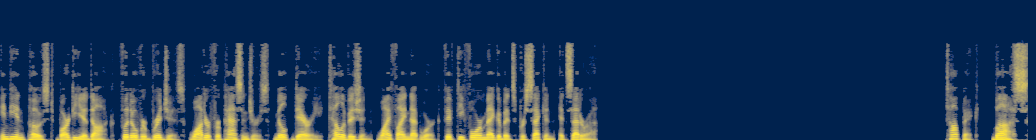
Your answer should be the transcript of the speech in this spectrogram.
Indian Post Bhartiya Dak, foot-over bridges, water for passengers, milk dairy, television, Wi-Fi network 54 megabits per second, etc. Bus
